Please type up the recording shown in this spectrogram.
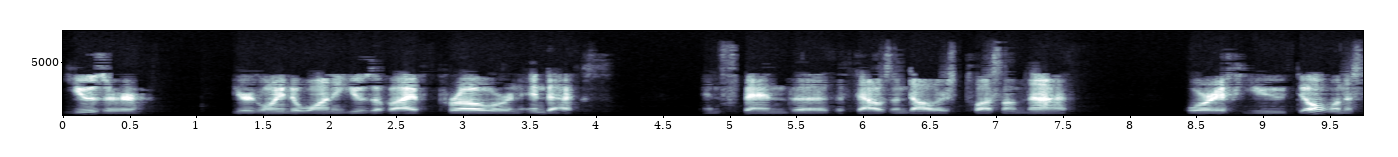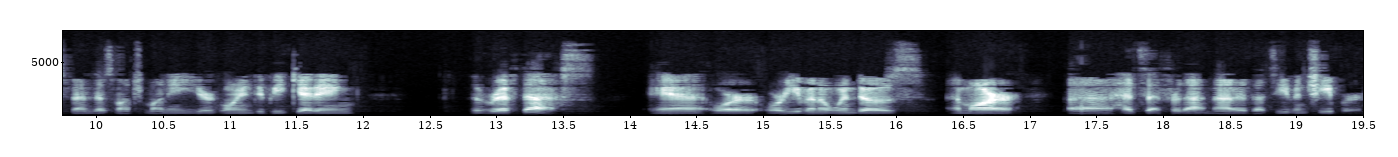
user, you're going to want to use a Vive Pro or an Index and spend the the thousand dollars plus on that. Or if you don't want to spend as much money, you're going to be getting the Rift S and or or even a Windows MR uh, headset for that matter that's even cheaper.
